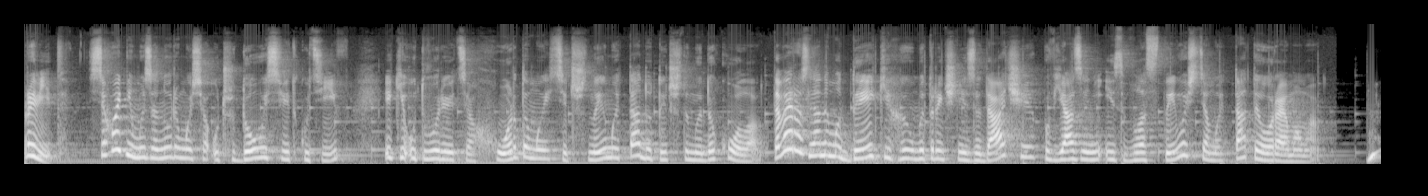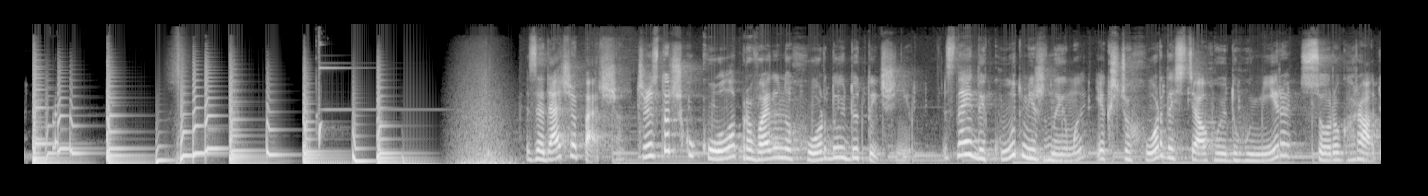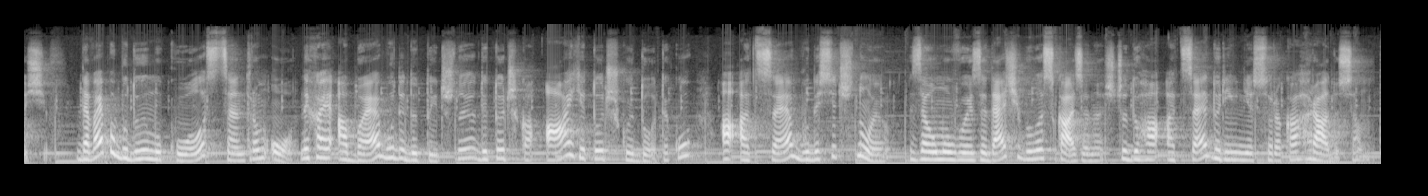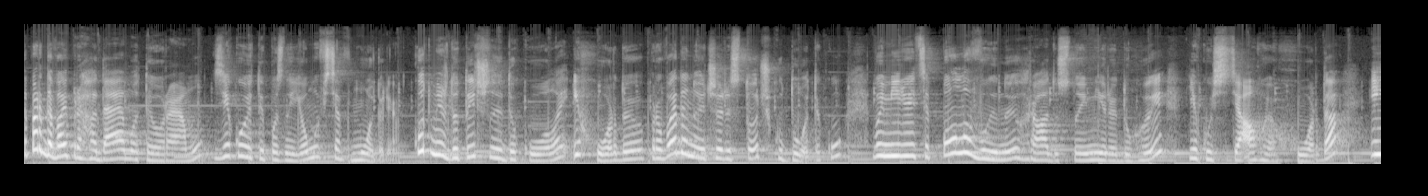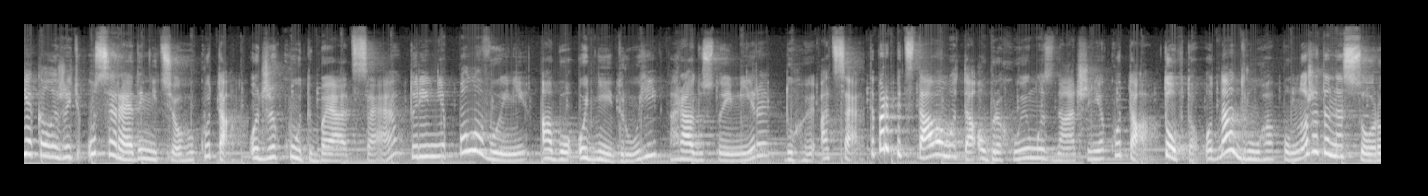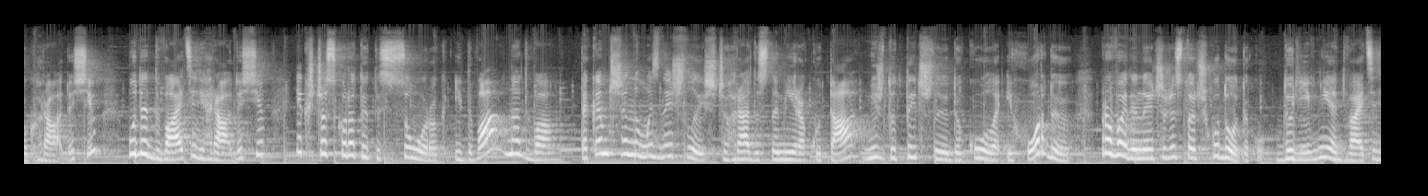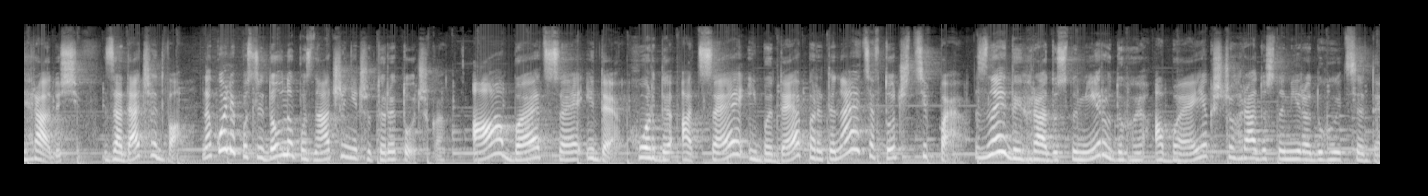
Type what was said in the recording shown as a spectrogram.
Привіт! Сьогодні ми зануримося у чудовий світ кутів, які утворюються хордами, січними та дотичними до кола. Давай розглянемо деякі геометричні задачі, пов'язані із властивостями та теоремами. Задача перша. Через точку кола проведено хорду й дотичні. Знайди кут між ними, якщо хорда стягує дугу міри 40 градусів. Давай побудуємо коло з центром О. Нехай АБ буде дотичною, де точка А є точкою дотику, а АС буде січною. За умовою задачі було сказано, що дуга АС дорівнює 40 градусам. Тепер давай пригадаємо теорему, з якою ти познайомився в модулі. Кут між дотичною до кола і хордою, проведеною через точку дотику, вимірюється половиною градусної міри дуги, яку стягує хорда, і яка лежить усередині цього кута. Отже, кут BAC дорівнює половині або одній другій градусної міри дуги АЦ. Тепер підставимо та обрахуємо значення кута. Тобто 1 друга помножити на 40 градусів буде 20 градусів, якщо скоротити 40 і 2 на 2. Таким чином ми знайшли, що градусна міра кута між дотичною до кола і хордою, проведеною через точку дотику, дорівнює 20 градусів. Задача 2. На колі послідовно позначені 4 точки. А, Б, С і Д. Хорди АС і БД перетинаються в точці П. Знайди градусну міру дуги АБ, якщо градусна міра дуги СД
